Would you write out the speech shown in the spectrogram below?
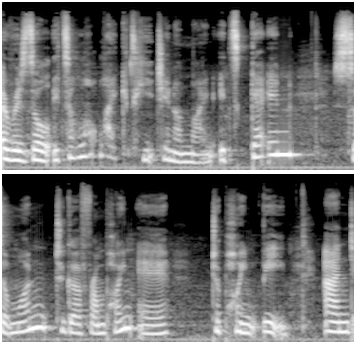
a result. It's a lot like teaching online. It's getting someone to go from point A to point B. And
